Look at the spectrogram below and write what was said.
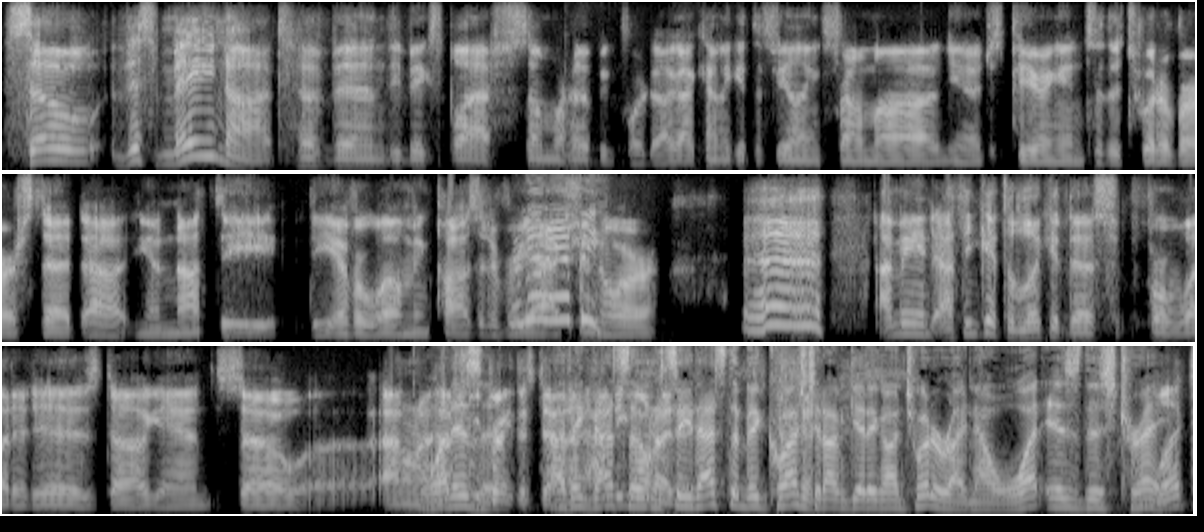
So this may not have been the big splash some were hoping for, Doug. I kind of get the feeling from uh, you know just peering into the Twitterverse that uh, you know not the the overwhelming positive reaction or Eh, I mean, I think you have to look at this for what it is, Doug. And so uh, I don't know. What How is it? Break this down. I think that's the, see that's the big question I'm getting on Twitter right now. What is this trade? What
